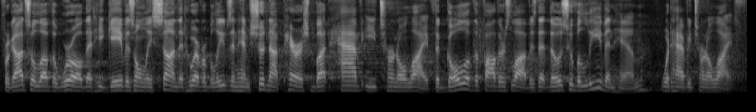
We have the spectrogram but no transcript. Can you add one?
For God so loved the world that he gave his only Son, that whoever believes in him should not perish, but have eternal life. The goal of the Father's love is that those who believe in him would have eternal life.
